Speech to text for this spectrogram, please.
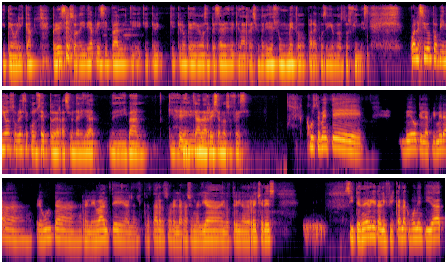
y teórica. Pero es eso, la idea principal que, que, que creo que debemos empezar es de que la racionalidad es un método para conseguir nuestros fines. ¿Cuál ha sido tu opinión sobre este concepto de racionalidad, de Iván, que de entrada Rescher nos ofrece? Justamente veo que la primera pregunta relevante al tratar sobre la racionalidad en los términos de Recher es eh, si tener que calificarla como una entidad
